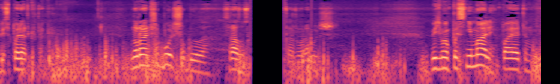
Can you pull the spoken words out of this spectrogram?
беспорядка так. Но раньше больше было, сразу скажу, больше. Видимо, поснимали, поэтому.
